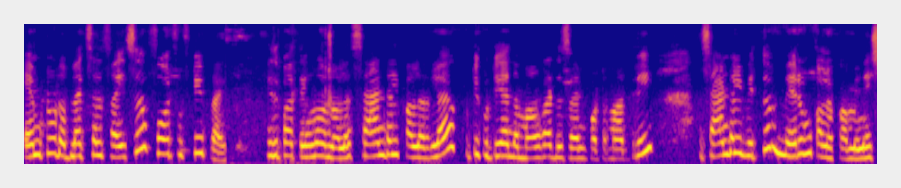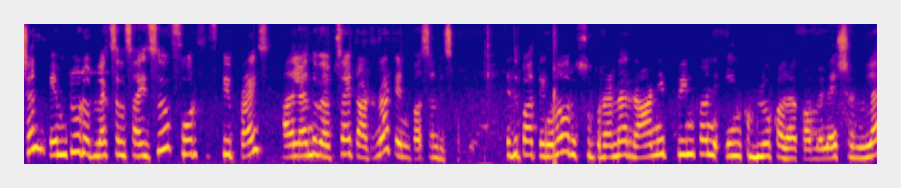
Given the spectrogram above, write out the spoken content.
M to double XL size four fifty price இது பார்த்தீங்கன்னா நல்ல சாண்டல் கலரில் குட்டி குட்டியாக அந்த மாங்காய் டிசைன் போட்ட மாதிரி. Sandal with maroon colour combination M to double XL size four fifty price அதில் வெப்சைட் ஆர்டர்னா டென் பர்சன்ட் டிஸ்கவுண்ட் இது பார்த்தீங்கன்னா ஒரு சூப்பரான rani pink and ink blue colour காம்பினேஷனில்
